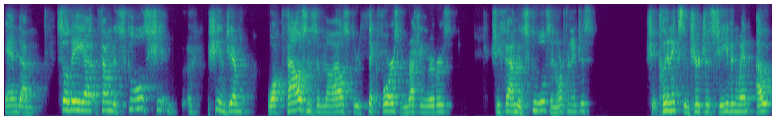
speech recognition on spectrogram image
And um, so they uh, founded schools. She, she and Jim walked thousands of miles through thick forest and rushing rivers. She founded schools and orphanages, she, clinics and churches. She even went out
